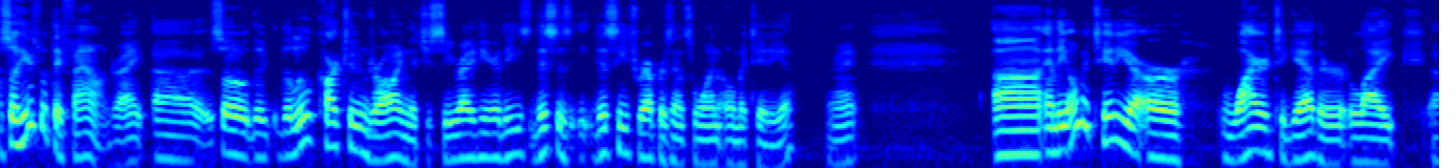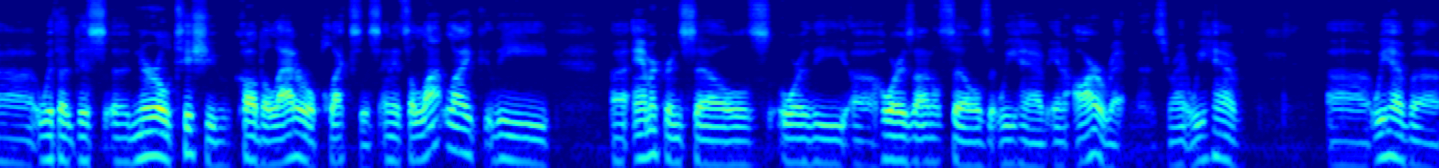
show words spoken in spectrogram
so here's what they found, right? Uh, so the the little cartoon drawing that you see right here, these this is this each represents one ommatidia, right? Uh, and the ommatidia are wired together like uh, with a, this uh, neural tissue called the lateral plexus, and it's a lot like the uh, amacrine cells or the uh, horizontal cells that we have in our retinas. Right? We have uh, we have uh,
